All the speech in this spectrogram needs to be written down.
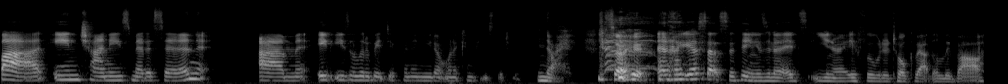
but in Chinese medicine, um, it is a little bit different and you don't want to confuse the two. No. So, and I guess that's the thing, isn't it? It's, you know, if we were to talk about the liver,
